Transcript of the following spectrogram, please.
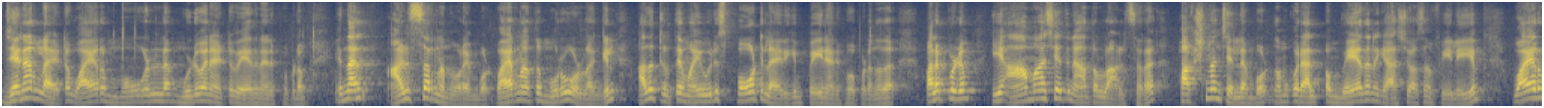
ജനറലായിട്ട് വയറ് മുകളിൽ മുഴുവനായിട്ട് വേദന അനുഭവപ്പെടും. എന്നാൽ അൾസറിനെന്ന് പറയുമ്പോൾ വയറിനകത്ത് മുറിവുള്ളെങ്കിൽ അത് കൃത്യമായി ഒരു സ്പോട്ടിലായിരിക്കും പെയിൻ അനുഭവപ്പെടുന്നത്. പലപ്പോഴും ഈ ആമാശയത്തിനകത്തുള്ള അൾസർ ഭക്ഷണം ചെല്ലുമ്പോൾ നമുക്കൊരല്പം വേദനയ്ക്ക് ആശ്വാസം ഫീൽ ചെയ്യും. വയറ്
